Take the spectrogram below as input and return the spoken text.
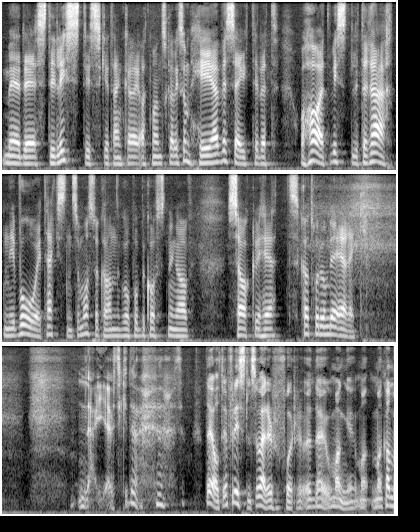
med det stilistiske, tenker jeg. At man skal liksom heve seg til et Å ha et visst litterært nivå i teksten, som også kan gå på bekostning av saklighet. Hva tror du om det, Erik? Nei, jeg vet ikke. Det, det er alltid en fristelse å være for det er jo mange, man, man kan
